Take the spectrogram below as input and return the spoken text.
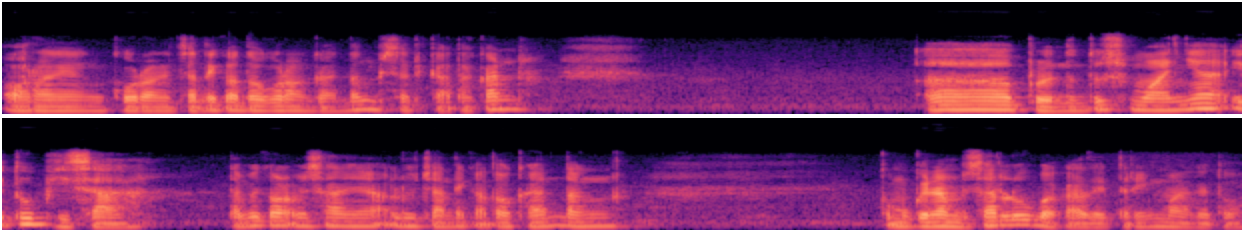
orang yang kurang cantik atau kurang ganteng bisa dikatakan uh, belum tentu semuanya itu bisa. Tapi kalau misalnya lu cantik atau ganteng, kemungkinan besar lu bakal diterima gitu.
